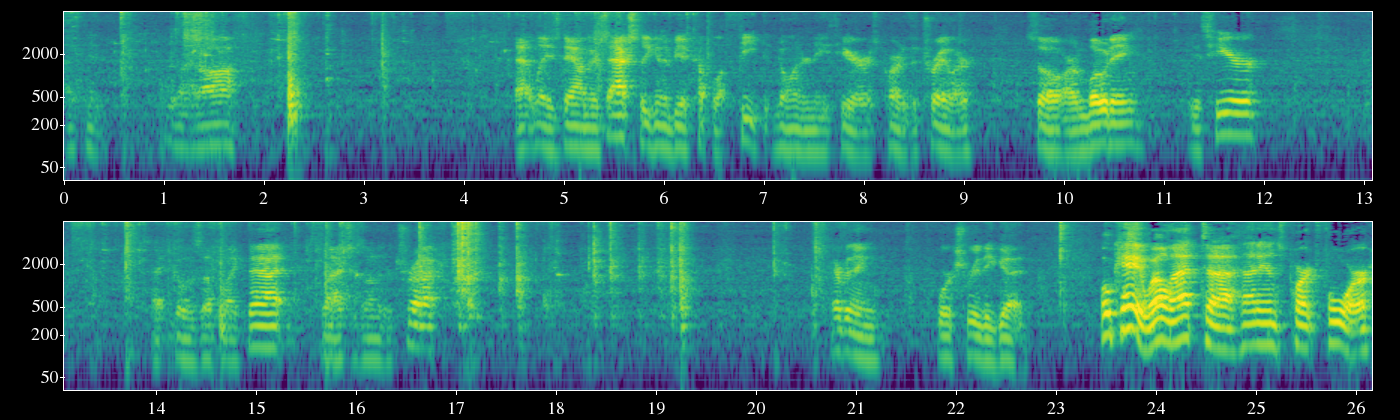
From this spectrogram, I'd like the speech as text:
I can pull that off that lays down. There's actually going to be a couple of feet that go underneath here as part of the trailer. So our loading is here. That goes up like that, latches onto the truck. Everything works really good. Okay, well that uh, that ends part four.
